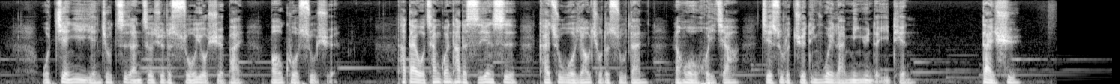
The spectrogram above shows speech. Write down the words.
我建议研究自然哲学的所有学派，包括数学。”他带我参观他的实验室，开出我要求的书单，然后我回家，结束了决定未来命运的一天。待续。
